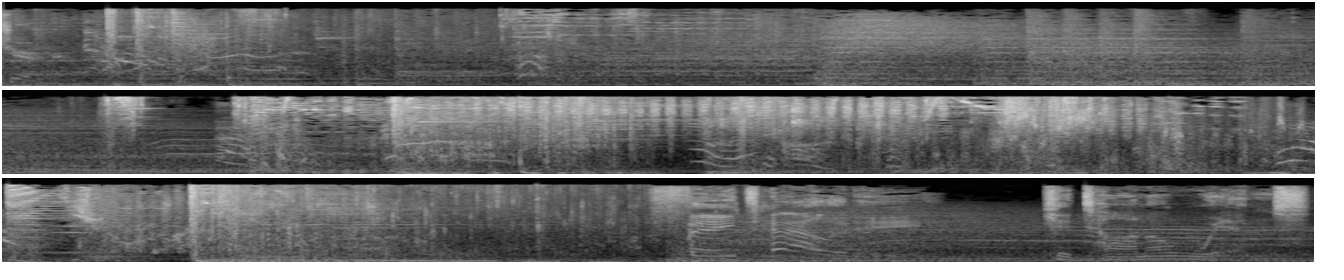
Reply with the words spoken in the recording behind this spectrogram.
Finisher. Fatality. Kitana wins.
